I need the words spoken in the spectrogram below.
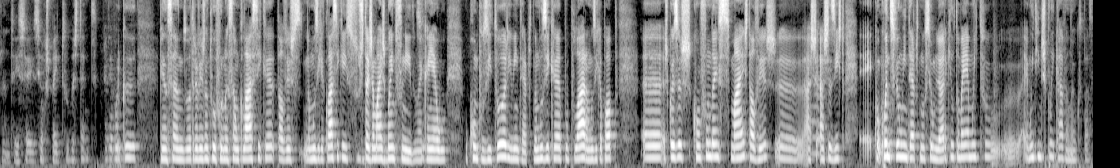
Pronto, isso, isso eu respeito bastante. Até porque, pensando outra vez na tua formação clássica, talvez na música clássica isso esteja mais bem definido, é? quem é o, o compositor e o intérprete. Na música popular, música pop, uh, as coisas confundem-se mais, talvez. Uh, achas isto? É, quando se vê um intérprete no seu melhor, aquilo também é muito, é muito inexplicável, não é o que se passa?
